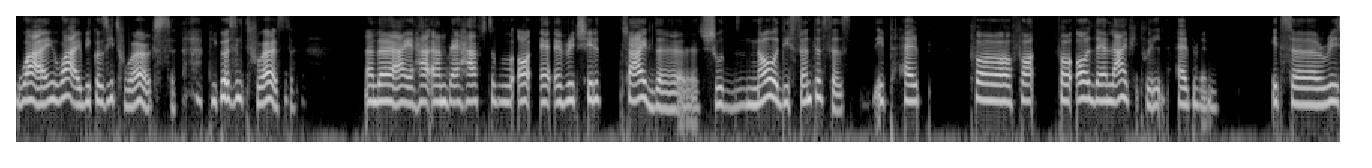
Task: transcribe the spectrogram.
Why? Why? Because it works. because it works. And uh, I ha- and they have to. Uh, every child child uh, should know these sentences. It helps for for for all their life. It will help them. It's a re-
